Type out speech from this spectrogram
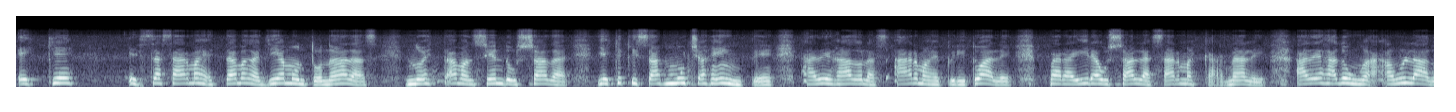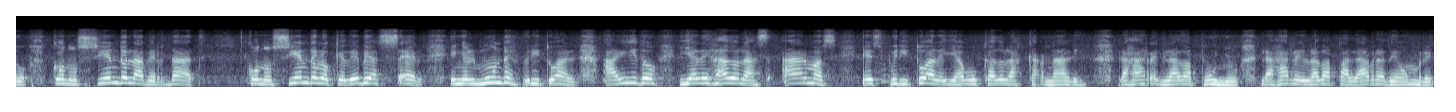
es que esas armas estaban allí amontonadas, no estaban siendo usadas. Y es que quizás mucha gente ha dejado las armas espirituales para ir a usar las armas carnales. Ha dejado a un lado, conociendo la verdad conociendo lo que debe hacer en el mundo espiritual, ha ido y ha dejado las armas espirituales y ha buscado las carnales, las ha arreglado a puño, las ha arreglado a palabra de hombre,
